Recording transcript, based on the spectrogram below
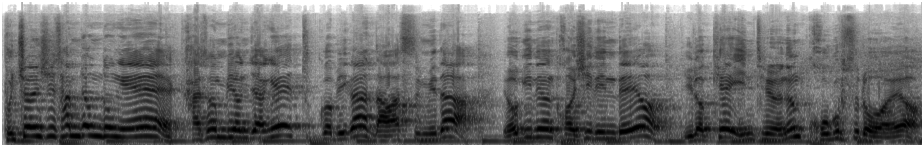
부천시 삼정동에 가성비 현장에 두꺼비가 나왔습니다. 여기는 거실인데요. 이렇게 인테리어는 고급스러워요.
